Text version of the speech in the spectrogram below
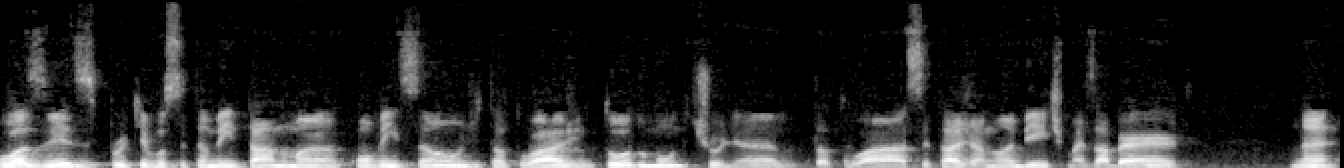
Ou às vezes porque você também está numa convenção de tatuagem, todo mundo te olhando, tatuar, você está já num ambiente mais aberto, né?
